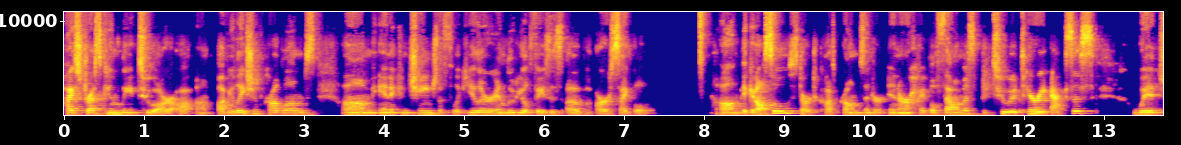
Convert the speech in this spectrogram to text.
High stress can lead to our uh, um, ovulation problems, um, and it can change the follicular and luteal phases of our cycle. Um, it can also start to cause problems in our, in our hypothalamus pituitary axis, which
